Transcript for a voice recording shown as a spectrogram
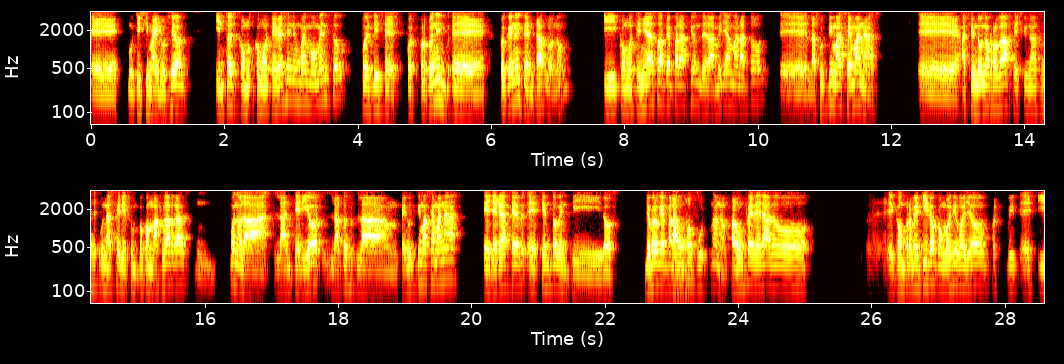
eh, muchísima ilusión. Y entonces, como, como te ves en un buen momento, pues dices, pues ¿por qué no, eh, ¿por qué no intentarlo, no? Y como tenías la preparación de la media maratón, eh, las últimas semanas, eh, haciendo unos rodajes y unas, unas, series un poco más largas, bueno, la, la anterior, la, la, penúltima semana eh, llegué a hacer 122. Yo creo que para, un, bueno, para un federado comprometido, como digo yo, pues, y,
